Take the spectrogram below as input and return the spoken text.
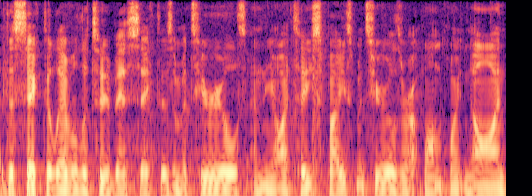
At the sector level, the two best sectors are materials and the IT space. Materials are up 1.9,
